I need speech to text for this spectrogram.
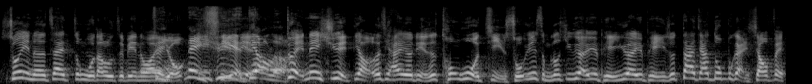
所以呢，在中国大陆这边的话，有内需也掉了，对，内需也掉，而且还有点是通货紧缩，因为什么东西越来越便宜，越来越便宜，说大家都不敢消费，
